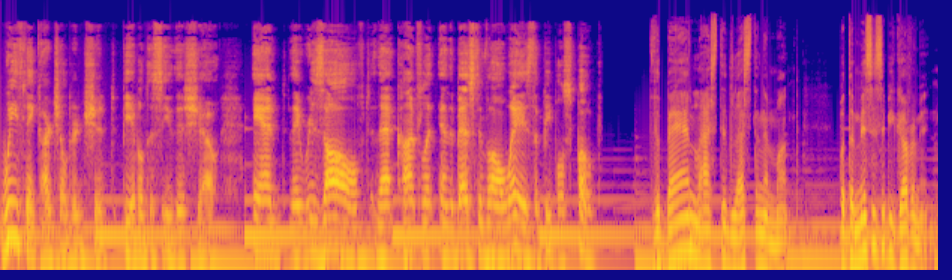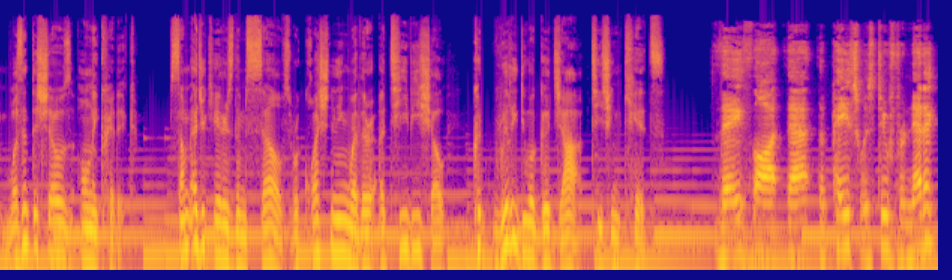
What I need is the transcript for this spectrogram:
We think our children should be able to see this show. And they resolved that conflict in the best of all ways. The people spoke. The ban lasted less than a month, but the Mississippi government wasn't the show's only critic. Some educators themselves were questioning whether a TV show could really do a good job teaching kids. They thought that the pace was too frenetic.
